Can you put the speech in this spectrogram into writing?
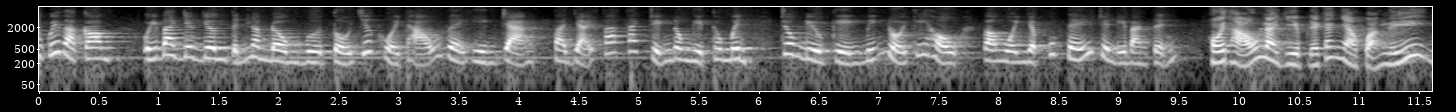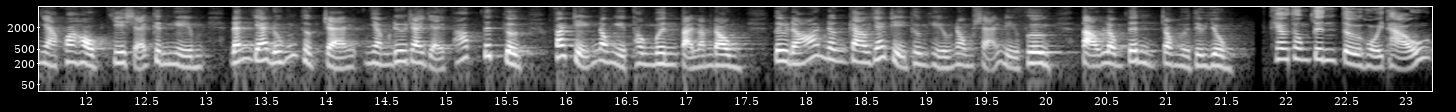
Thưa quý bà con, Ủy ban Nhân dân tỉnh Lâm Đồng vừa tổ chức hội thảo về hiện trạng và giải pháp phát triển nông nghiệp thông minh trong điều kiện biến đổi khí hậu và hội nhập quốc tế trên địa bàn tỉnh. Hội thảo là dịp để các nhà quản lý, nhà khoa học chia sẻ kinh nghiệm, đánh giá đúng thực trạng nhằm đưa ra giải pháp tích cực phát triển nông nghiệp thông minh tại Lâm Đồng, từ đó nâng cao giá trị thương hiệu nông sản địa phương, tạo lòng tin trong người tiêu dùng. Theo thông tin từ hội thảo,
